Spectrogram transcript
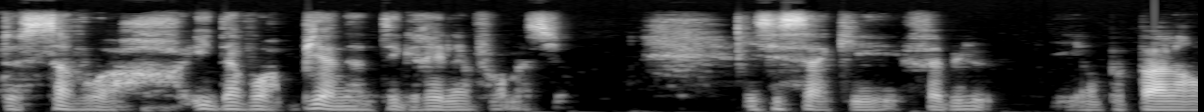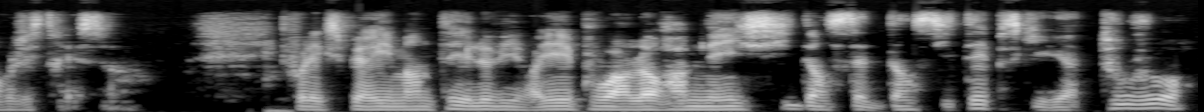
de savoir et d'avoir bien intégré l'information. Et c'est ça qui est fabuleux. Et on peut pas l'enregistrer, ça. Il faut l'expérimenter et le vivre. Et pouvoir le ramener ici dans cette densité, parce qu'il y a toujours,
